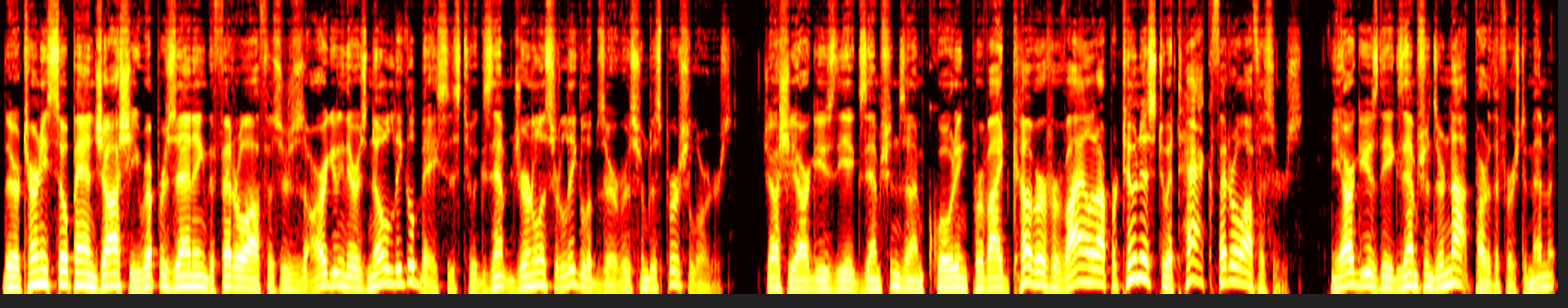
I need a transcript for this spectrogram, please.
Their attorney Sopan Joshi, representing the federal officers, is arguing there is no legal basis to exempt journalists or legal observers from dispersal orders. Joshi argues the exemptions, and I'm quoting, provide cover for violent opportunists to attack federal officers. He argues the exemptions are not part of the First Amendment.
